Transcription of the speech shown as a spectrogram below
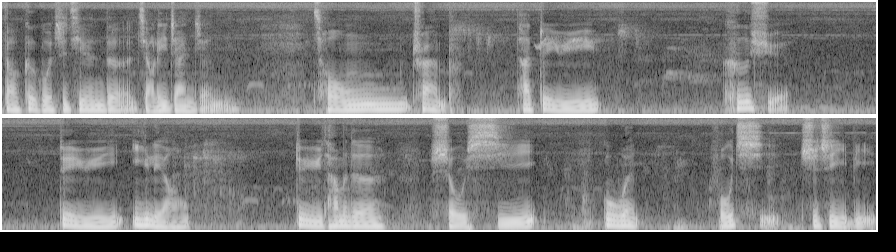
到各国之间的角力战争，从 Trump 他对于科学对于医疗，对于他们的首席顾问福奇嗤之以鼻。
